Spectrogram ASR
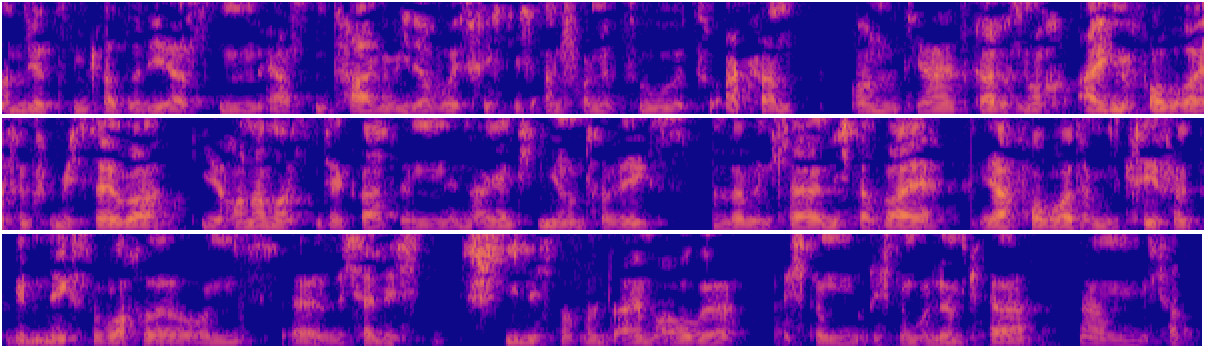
Und jetzt sind gerade so die ersten, ersten Tage wieder, wo ich richtig anfange zu, zu ackern. Und ja, jetzt gerade ist noch eigene Vorbereitung für mich selber. Die Honamas sind ja gerade in, in Argentinien unterwegs. Und da bin ich leider nicht dabei. Ja, Vorbereitung mit Krefeld beginnt nächste Woche und äh, sicherlich schiele ich noch mit einem Auge Richtung, Richtung Olympia. Ähm, ich habe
